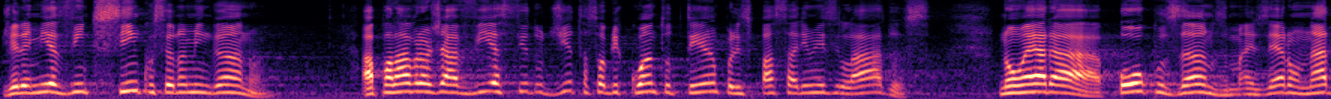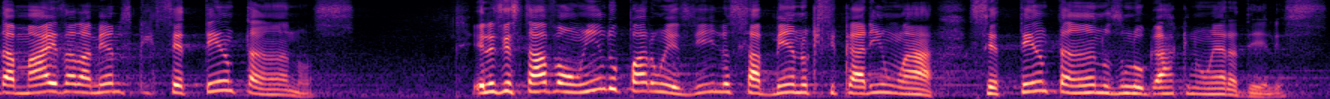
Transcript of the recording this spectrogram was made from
Jeremias 25, se eu não me engano, a palavra já havia sido dita sobre quanto tempo eles passariam exilados. Não era poucos anos, mas eram nada mais, nada menos que 70 anos. Eles estavam indo para um exílio sabendo que ficariam lá 70 anos num lugar que não era deles.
